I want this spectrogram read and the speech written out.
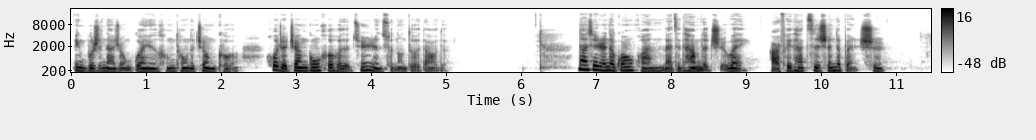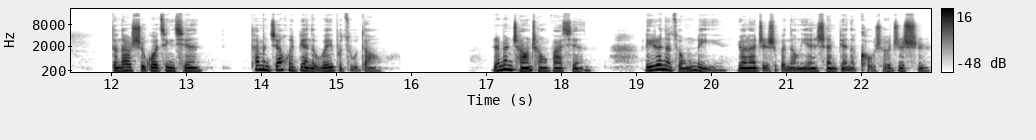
并不是那种官运亨通的政客或者战功赫赫的军人所能得到的。那些人的光环来自他们的职位，而非他自身的本事。等到时过境迁，他们将会变得微不足道。人们常常发现。离任的总理原来只是个能言善辩的口舌之士，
